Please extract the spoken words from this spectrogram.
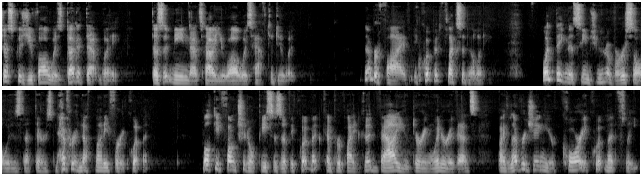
Just because you've always done it that way doesn't mean that's how you always have to do it. Number five, equipment flexibility. One thing that seems universal is that there's never enough money for equipment. Multifunctional pieces of equipment can provide good value during winter events by leveraging your core equipment fleet.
